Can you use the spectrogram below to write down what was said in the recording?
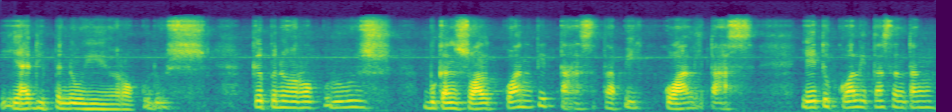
ia dipenuhi Roh Kudus. Kepenuhan Roh Kudus bukan soal kuantitas tapi kualitas, yaitu kualitas tentang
